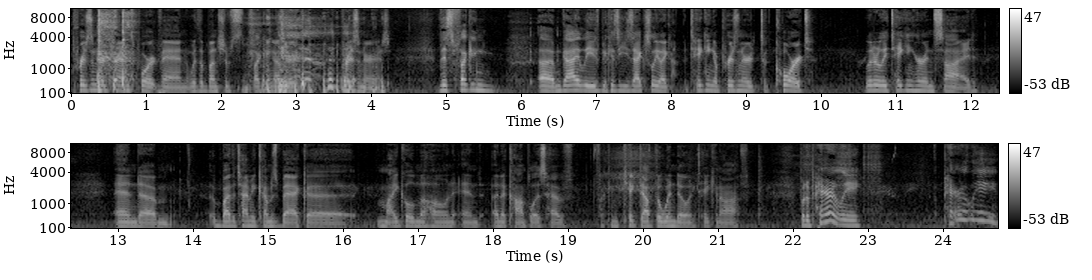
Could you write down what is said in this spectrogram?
prisoner transport van with a bunch of fucking other prisoners. This fucking um, guy leaves because he's actually like taking a prisoner to court, literally taking her inside, and um, by the time he comes back, uh, Michael Mahone and an accomplice have fucking kicked out the window and taken off. But apparently, apparently,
